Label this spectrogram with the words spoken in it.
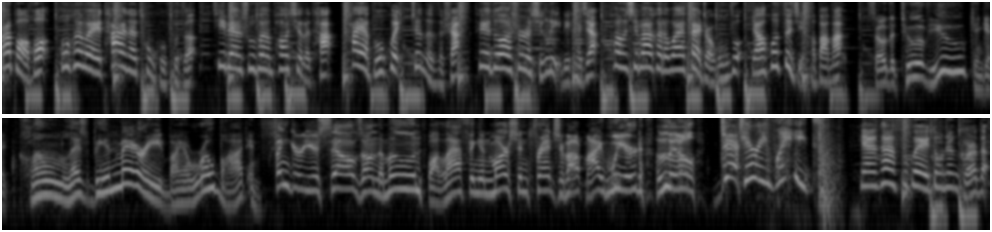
而宝宝不会为他人的痛苦负责。即便淑芬抛弃了他，他也不会真的自杀，最多收拾行李离开家，碰星巴克的 WiFi 找工作，养活自己和爸妈。So the two of you can get clone lesbian married by a robot and finger yourselves on the moon while laughing in Martian French about my weird little dick. Jerry, wait! 眼看富贵动真格的，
